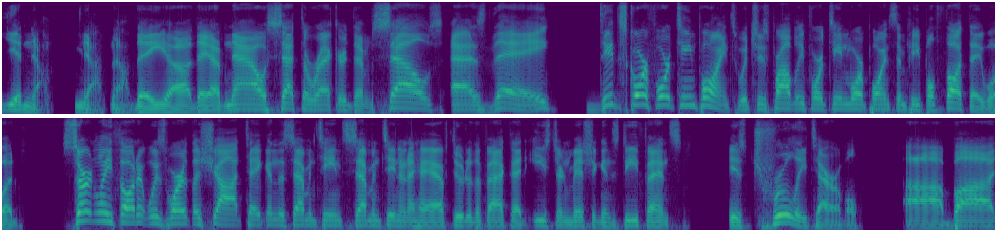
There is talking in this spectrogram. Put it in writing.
yeah, no. no, no. They uh, they have now set the record themselves as they did score 14 points, which is probably 14 more points than people thought they would. Certainly thought it was worth a shot taking the 17, 17 and a half due to the fact that Eastern Michigan's defense is truly terrible. Uh, but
